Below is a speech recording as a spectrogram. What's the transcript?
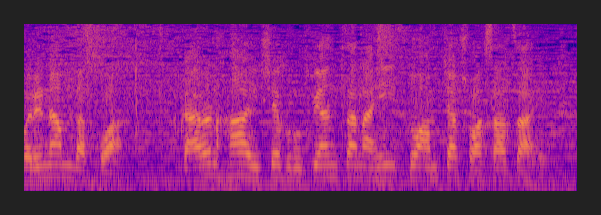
परिणाम दाखवा. कारण हा हिशेब रुपयांचा नाही तो आमच्या श्वासाचा आहे.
